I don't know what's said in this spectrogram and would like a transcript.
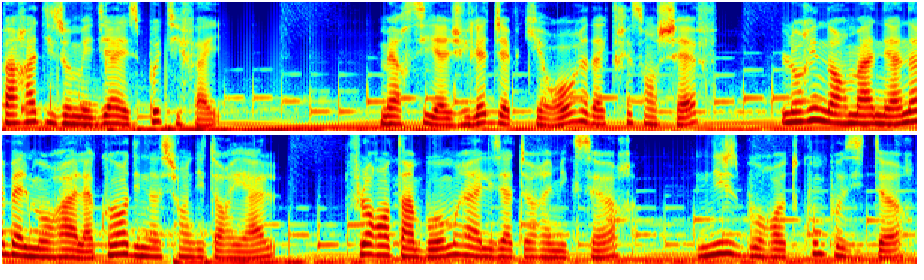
Paradiso Media et Spotify. Merci à Juliette Jabkiro, rédactrice en chef, Laurie Norman et Annabelle Mora à la coordination éditoriale, Florentin Baume, réalisateur et mixeur, Nils Bourrotte, compositeur,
